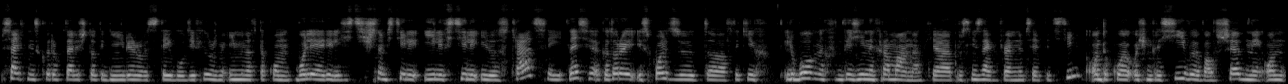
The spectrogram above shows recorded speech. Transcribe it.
писательниц, которые пытались что-то генерировать Stable Diffusion именно в таком более реалистичном стиле или в стиле иллюстраций, знаете, которые используют э, в таких любовных фэнтезийных романах. Я просто не знаю, как правильно написать этот стиль. Он такой очень красивый, волшебный, он э,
